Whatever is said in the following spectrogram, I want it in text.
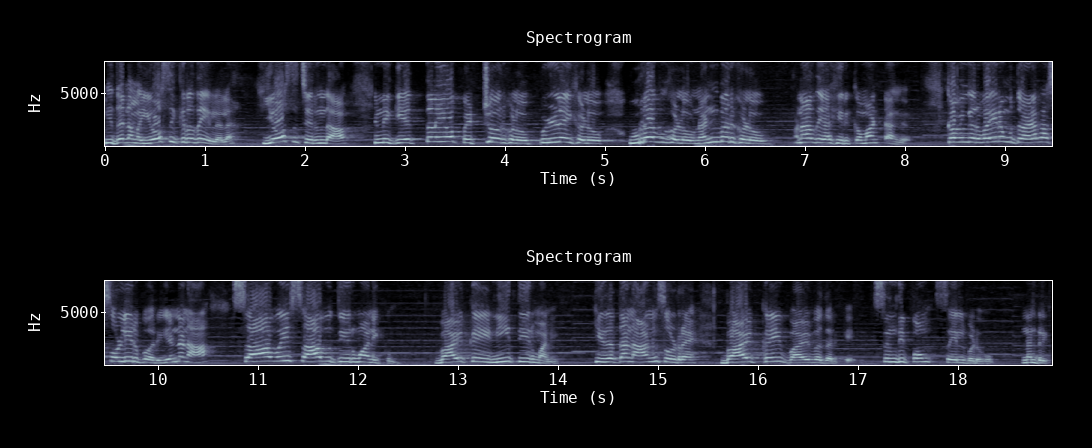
இதை நம்ம யோசிக்கிறதே இல்லைல்ல? யோசிச்சிருந்தா இன்னைக்கு எத்தனையோ பெற்றோர்களோ பிள்ளைகளோ உறவுகளோ நண்பர்களோ அனாதையாக இருக்க மாட்டாங்க. கவிஞர் வைரமுத்து அழகா சொல்லியிருப்பாரு என்னன்னா சாவை சாவு தீர்மானிக்கும் வாழ்க்கையை நீ தீர்மானி. இதைத்தான் நானும் சொல்றேன் வாழ்க்கை வாழ்வதற்கே. சிந்திப்போம் செயல்படுவோம். நன்றி.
